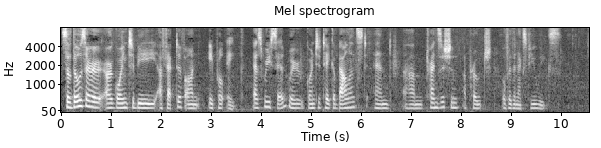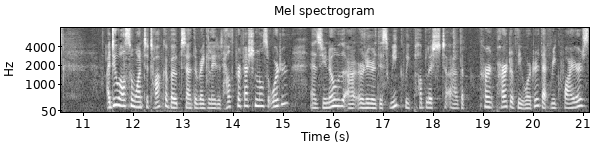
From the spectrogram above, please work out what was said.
So those are, are going to be effective on April 8th. As we said, we're going to take a balanced and um, transition approach over the next few weeks. I do also want to talk about uh, the Regulated Health Professionals Order. As you know, uh, earlier this week we published uh, the current part of the order that requires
